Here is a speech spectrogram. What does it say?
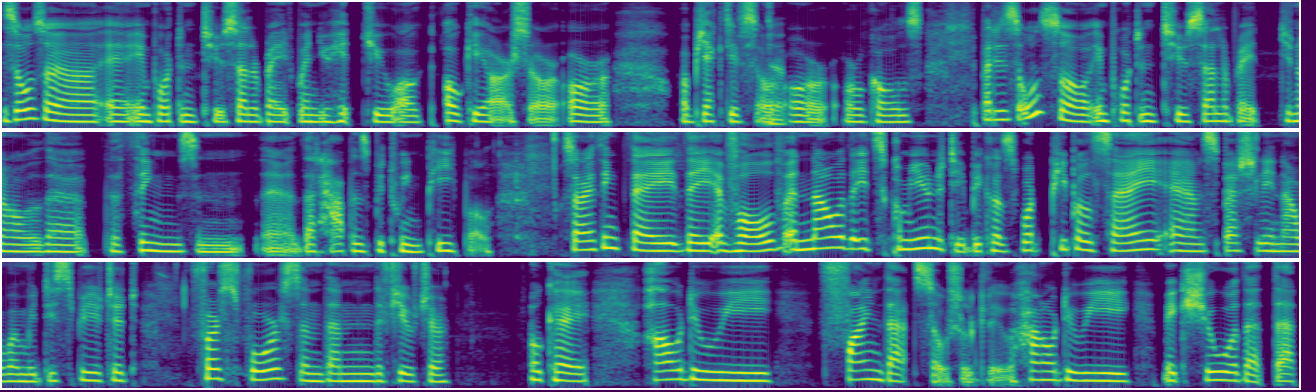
it's also uh, important to celebrate when you hit your OKRs or, or objectives or, yeah. or, or, goals. But it's also important to celebrate, you know, the the things and uh, that happens between people. So I think they they evolve, and now it's community because what people say, um, especially now when we distributed first force and then in the future okay, how do we find that social glue? How do we make sure that that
